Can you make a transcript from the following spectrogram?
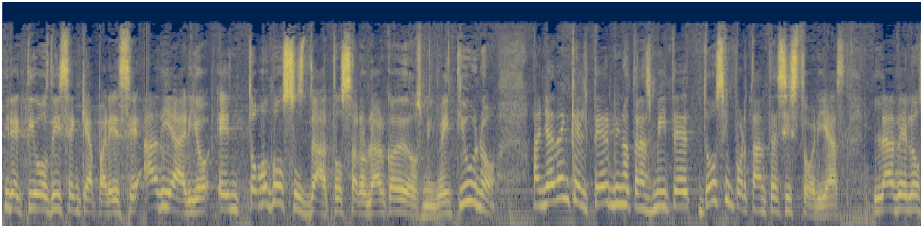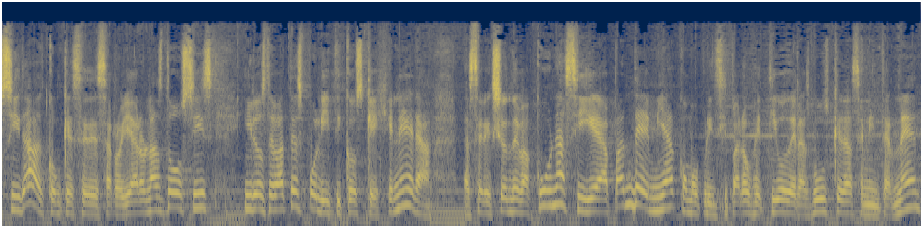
Directivos dicen que aparece a diario en todos sus datos a lo largo de 2021. Añaden que el término transmite dos importantes historias, la velocidad con que se desarrollaron las dosis y los debates políticos que genera. La selección de vacunas sigue a pandemia como principal objetivo de las búsquedas en Internet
